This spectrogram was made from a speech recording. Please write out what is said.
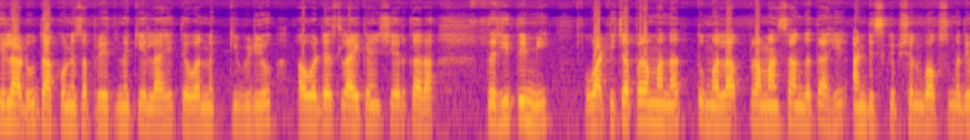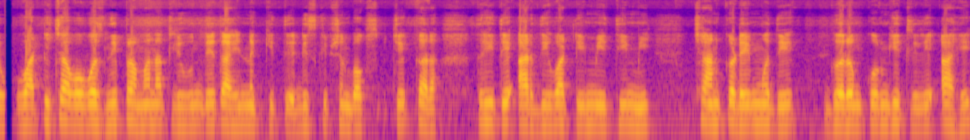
हे लाडू दाखवण्याचा प्रयत्न केला आहे. तेव्हा नक्की व्हिडिओ आवडल्यास लाईक अँड शेअर करा. तरी ते मी वाटीच्या प्रमाणात तुम्हाला प्रमाण सांगत आहे आणि डिस्क्रिप्शन बॉक्समध्ये वाटीच्या व वजनी प्रमाणात लिहून देत आहे. नक्की ते डिस्क्रिप्शन बॉक्स चेक करा. तर इथे अर्धी वाटी मेथी मी छान कढईमध्ये गरम करून घेतलेली आहे.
